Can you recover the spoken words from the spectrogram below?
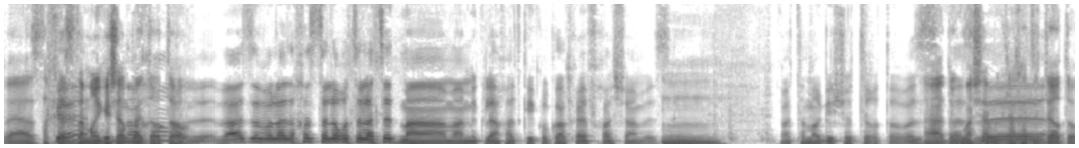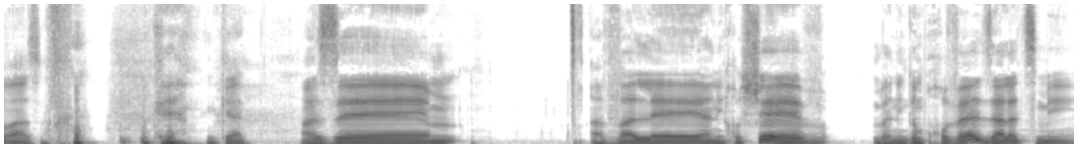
ואז אחרי זה אתה כן, מרגיש הרבה יותר נכון, טוב. ואז אבל אחרי זה אתה לא רוצה לצאת מה, מהמקלחת, כי כל כך כיף לך שם וזה. Mm. ואתה מרגיש יותר טוב. אז, אה, דוגמה שהמקלחת יותר טובה אז. כן. כן. אז... אבל אני חושב, ואני גם חווה את זה על עצמי,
